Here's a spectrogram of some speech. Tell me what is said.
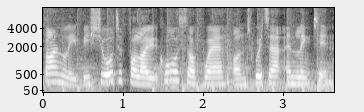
Finally, be sure to follow Kore Software on Twitter and LinkedIn.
